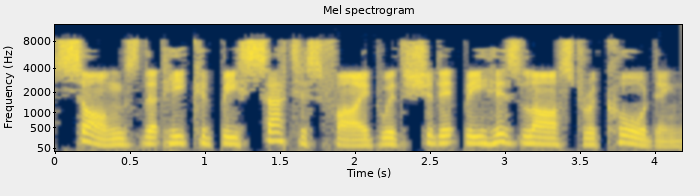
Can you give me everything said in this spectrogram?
songs that he could be satisfied with should it be his last recording.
